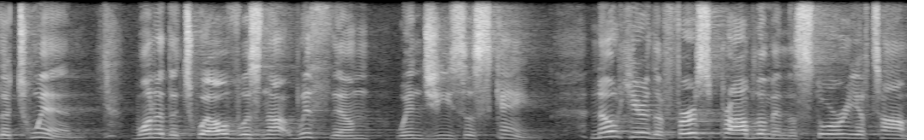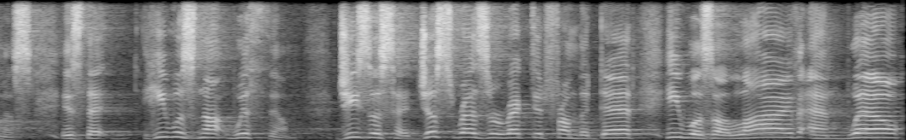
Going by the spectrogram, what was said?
the twin, one of the 12, was not with them when Jesus came. Note here the first problem in the story of Thomas is that he was not with them. Jesus had just resurrected from the dead. He was alive and well.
